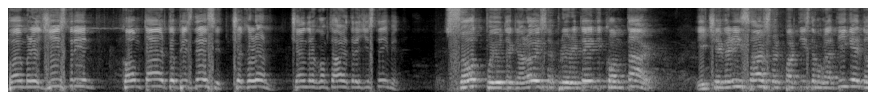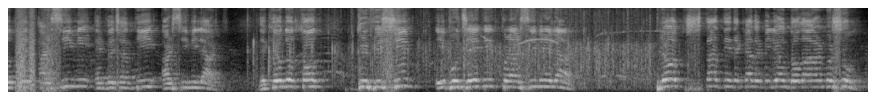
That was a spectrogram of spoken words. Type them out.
Bëmë regjistrin kombëtar të biznesit, QKR-në, Qendrën Kombëtare të Regjistrimit. Sot po ju deklaroj se prioriteti kombëtar i Qeverisë së ardhshme të Partisë Demokratike do të jetë arsimi e në veçanti arsimi i lartë dhe kjo do të thotë dyfishim i buxhetit për arsimin e lartë plot shtatëdhjetë e katër milionë dollarë më shumë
